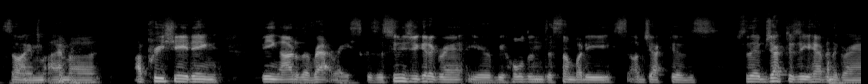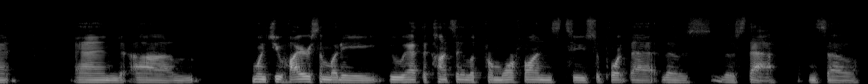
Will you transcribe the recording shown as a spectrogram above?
So I'm I'm uh, appreciating being out of the rat race because as soon as you get a grant, you're beholden to somebody's objectives. So the objectives that you have in the grant, and um, once you hire somebody, you have to constantly look for more funds to support that those those staff. And so,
